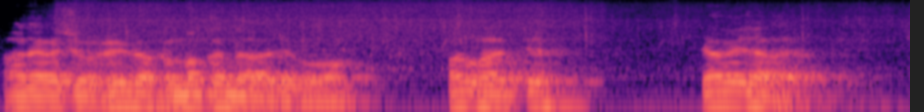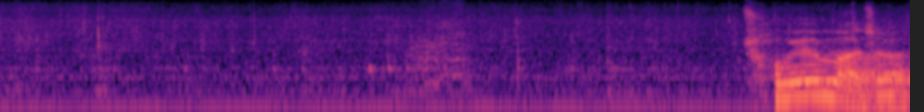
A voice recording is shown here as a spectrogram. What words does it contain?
아, 내가 지금 회의가 금방 끝나가지고 바로 갈게. 양 회장. 총에 맞아?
